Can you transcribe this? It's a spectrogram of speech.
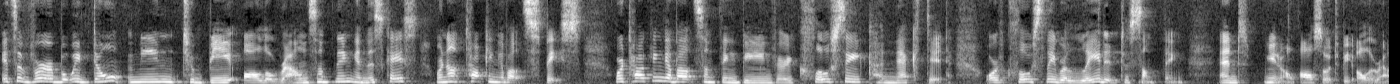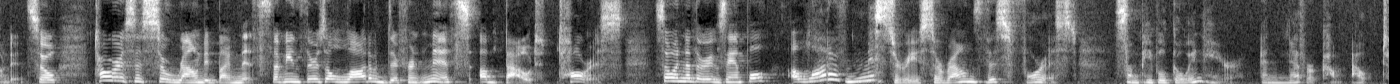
it's a verb, but we don't mean to be all around something. In this case, we're not talking about space. We're talking about something being very closely connected or closely related to something, and, you know, also to be all around it. So, Taurus is surrounded by myths. That means there's a lot of different myths about Taurus. So, another example a lot of mystery surrounds this forest. Some people go in here and never come out.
